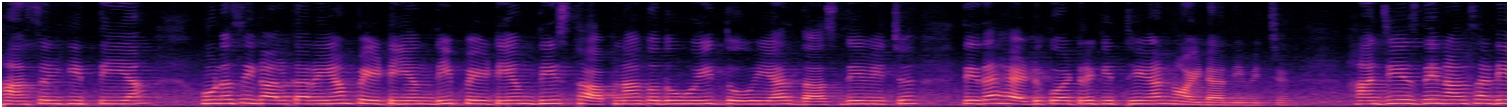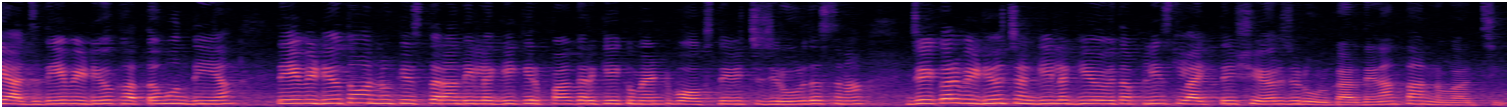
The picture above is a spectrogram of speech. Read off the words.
ਹਾਸਲ ਕੀਤੀ ਆ। ਹੁਣ ਅਸੀਂ ਗੱਲ ਕਰ ਰਹੇ ਹਾਂ Paytm ਦੀ। Paytm ਦੀ ਸਥਾਪਨਾ ਕਦੋਂ ਹੋਈ? 2010 ਦੇ ਵਿੱਚ ਤੇ ਇਹਦਾ ਹੈੱਡਕੁਆਟਰ ਕਿੱਥੇ ਆ? ਨੋਇਡਾ ਦੇ ਵਿੱਚ। ਹਾਂਜੀ, ਇਸ ਦੇ ਨਾਲ ਸਾਡੀ ਅੱਜ ਦੀ ਇਹ ਵੀਡੀਓ ਖਤਮ ਹੁੰਦੀ ਆ। ਤੇ ਇਹ ਵੀਡੀਓ ਤੁਹਾਨੂੰ ਕਿਸ ਤਰ੍ਹਾਂ ਦੀ ਲੱਗੀ? ਕਿਰਪਾ ਕਰਕੇ ਕਮੈਂਟ ਬਾਕਸ ਦੇ ਵਿੱਚ ਜ਼ਰੂਰ ਦੱਸਣਾ। ਜੇਕਰ ਵੀਡੀਓ ਚੰਗੀ ਲੱਗੀ ਹੋਵੇ ਤਾਂ ਪਲੀਜ਼ ਲਾਈਕ ਤੇ ਸ਼ੇਅਰ ਜ਼ਰੂਰ ਕਰ ਦੇਣਾ। ਧੰਨਵਾਦ ਜੀ।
